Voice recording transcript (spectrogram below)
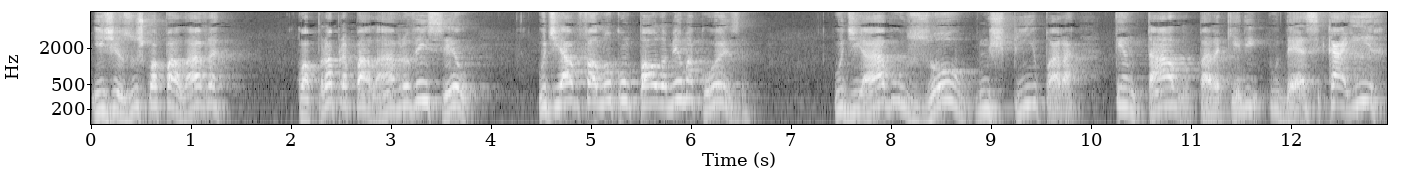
E Jesus, com a palavra, com a própria palavra, venceu. O diabo falou com Paulo a mesma coisa. O diabo usou um espinho para tentá-lo, para que ele pudesse cair.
